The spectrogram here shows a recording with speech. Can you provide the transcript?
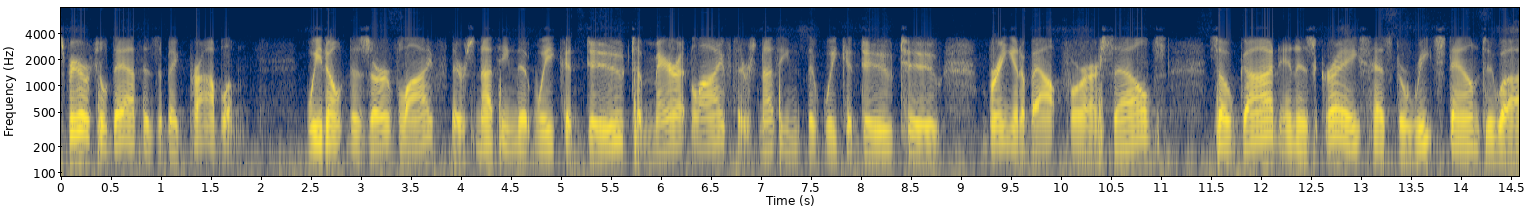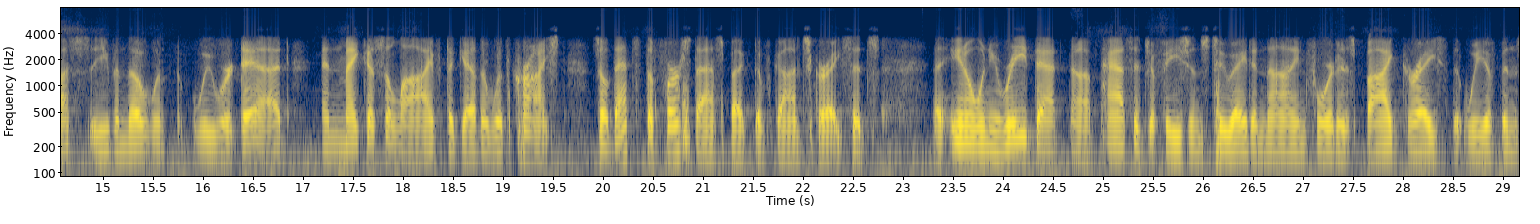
spiritual death is a big problem. We don't deserve life. There's nothing that we could do to merit life. There's nothing that we could do to bring it about for ourselves. So God, in His grace, has to reach down to us, even though we were dead, and make us alive together with Christ. So that's the first aspect of God's grace. It's you know when you read that uh, passage Ephesians two eight and nine, for it is by grace that we have been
